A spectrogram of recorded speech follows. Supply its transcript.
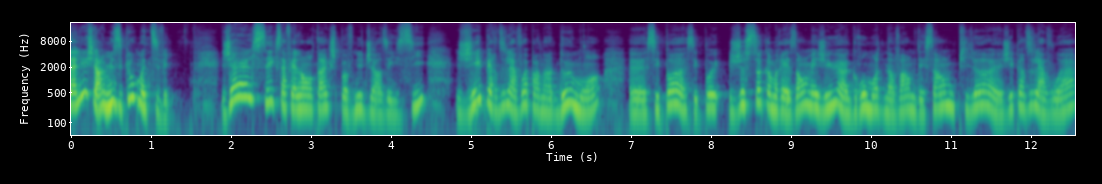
Salut, chers musicaux motivés. Je le sais que ça fait longtemps que je suis pas venue de jaser ici. J'ai perdu la voix pendant deux mois. Euh, c'est pas c'est pas juste ça comme raison, mais j'ai eu un gros mois de novembre, décembre, puis là euh, j'ai perdu la voix.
